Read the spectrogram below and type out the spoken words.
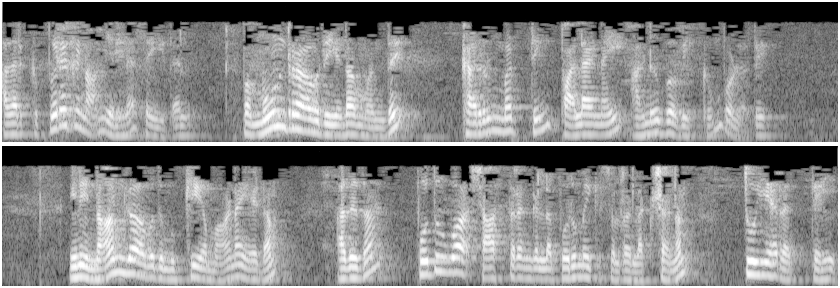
அதற்கு பிறகு நாம் என்ன செய்தல்? இப்ப மூன்றாவது இடம் வந்து கர்மத்தின் பலனை அனுபவிக்கும் பொழுது. இனி நான்காவது முக்கியமான இடம். அதுதான் பொதுவா சாஸ்திரங்கள்ல பொறுமைக்கு சொல்ற லட்சணம் துயரத்தில்.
